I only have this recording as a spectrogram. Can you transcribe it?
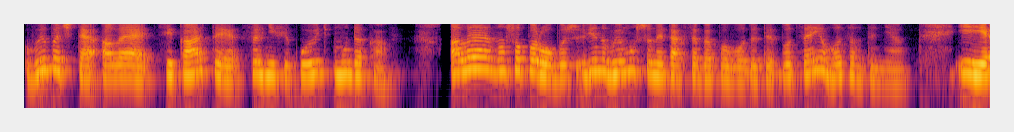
Вибачте, але ці карти сигніфікують мудака. Але ну що поробиш, він вимушений так себе поводити, бо це його завдання. І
